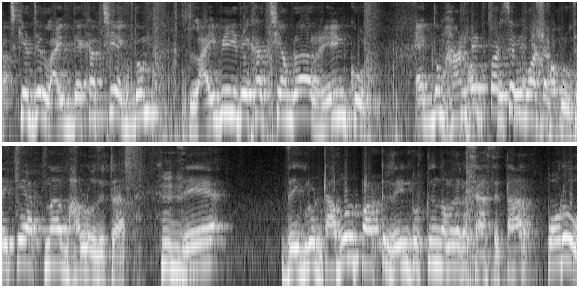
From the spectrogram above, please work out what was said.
আজকে যে লাইভ দেখাচ্ছি একদম লাইভেই দেখাচ্ছি আমরা রেইনকোট একদম হান্ড্রেড পার্সেন্ট ওয়াটার থেকে আপনার ভালো যেটা যে যেগুলো ডাবল পার্টের রেইনকোট কিন্তু আমাদের কাছে আছে তারপরেও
